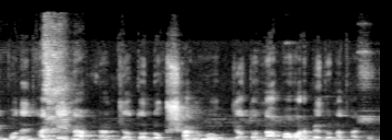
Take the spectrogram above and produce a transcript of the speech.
বিপদে থাকেন, আপনার যত লোকসান হোক, যত না পাওয়ার বেদনা থাকুক,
